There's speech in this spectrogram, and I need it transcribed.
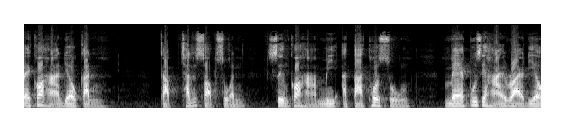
ในข้อหาเดียวกัน กับชั้นสอบสวน ซึ่งข้อหามีอัตราโทษสูง แม้ผู้เสียหายรายเดียว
